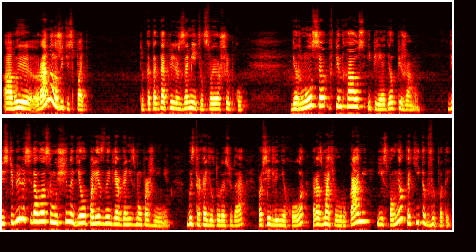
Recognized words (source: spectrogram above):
«А вы рано ложитесь спать?» Только тогда Квиллер заметил свою ошибку. Вернулся в пентхаус и переодел пижаму. В вестибюле седовласый мужчина делал полезные для организма упражнения. Быстро ходил туда-сюда, по всей длине холла, размахивал руками и исполнял какие-то выпады.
